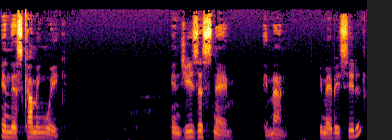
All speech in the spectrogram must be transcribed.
in this coming week. In Jesus' name, amen. You may be seated.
